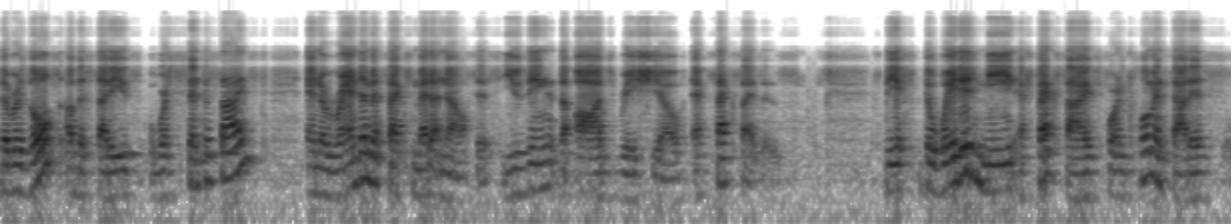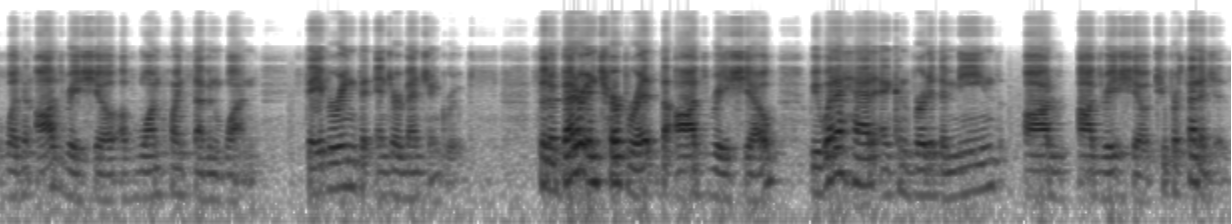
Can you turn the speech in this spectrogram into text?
The results of the studies were synthesized in a random effects meta-analysis using the odds ratio effect sizes. The, the weighted mean effect size for employment status was an odds ratio of 1.71, favoring the intervention groups. So to better interpret the odds ratio, we went ahead and converted the means odd, odds ratio to percentages.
